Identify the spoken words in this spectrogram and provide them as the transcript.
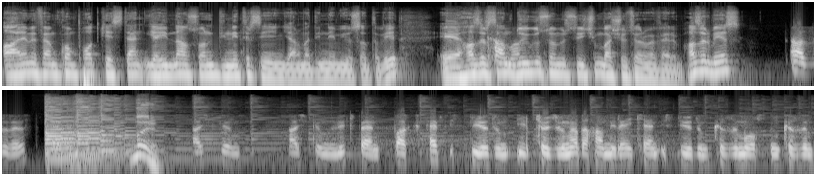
Alem FM.com podcast'ten yayından sonra dinletirsin yenge hanıma dinlemiyorsa tabii. E, hazırsan Tamam. duygu sömürüsü için başlatıyorum efendim. Hazır mıyız? Hazırız. Buyurun. Aşkım, aşkım lütfen bak hep istiyordum ilk çocuğuna da hamileyken istiyordum kızım olsun kızım.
